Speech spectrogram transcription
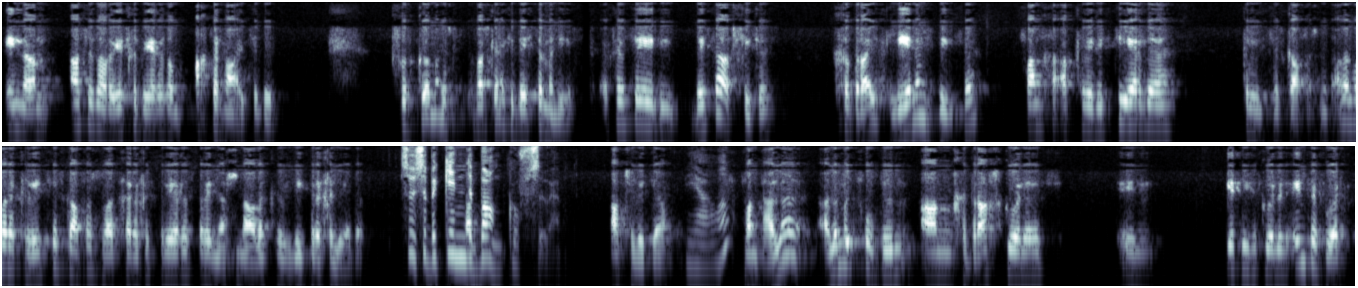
en dan as dit al reeds gebeur het om agterna iets te doen. Voorkoming is waarskynlik die beste manier. Ek sou sê die beste advies is gebruik leningsdienste van geakkrediteerde kredietverskaffers. Met ander woorde kredietverskaffers wat geregistreer is by die nasionale kredietreguleerder. Soos 'n bekende want, bank of so. Absoluut ja. Ja. Want hulle hulle moet voldoen aan gedragskodes en etiese kodes ensovoorts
